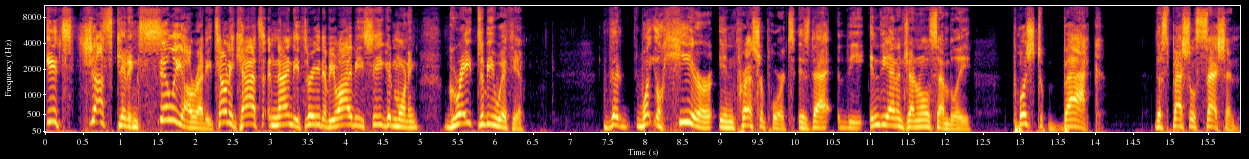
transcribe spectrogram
It's just getting silly already. Tony Katz, 93 WIBC. Good morning. Great to be with you. The, what you'll hear in press reports is that the Indiana General Assembly pushed back the special session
